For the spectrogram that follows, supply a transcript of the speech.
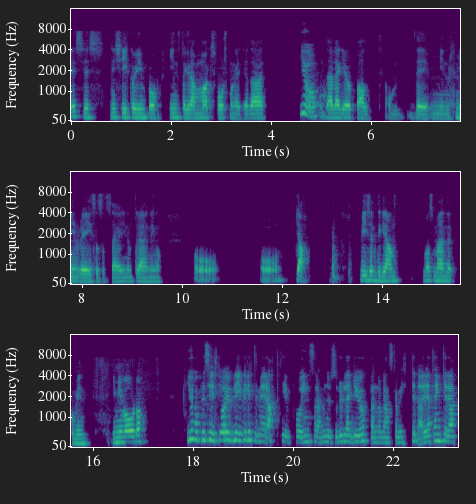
yes, yes. Ni kikar ju in på Instagram, Max Forsman heter jag där. Jo, Eh, Där lägger jag upp allt om det, min, min resa så att säga inom träning och, och, och ja, visa lite grann vad som händer på min, i min vardag. jo, precis. Du har ju blivit lite mer aktiv på Instagram nu så du lägger ju upp ändå ganska mycket där. Jag tänker att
